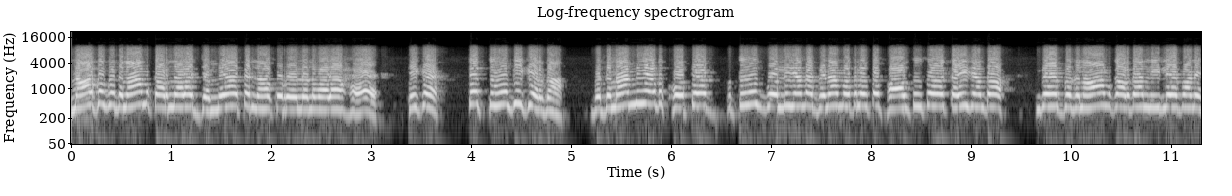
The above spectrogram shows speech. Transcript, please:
ਨਾ ਕੋਈ ਬਦਨਾਮ ਕਰਨ ਵਾਲਾ ਜੰਮਿਆ ਤੇ ਨਾ ਕੋਈ ਰੋਲਣ ਵਾਲਾ ਹੈ। ਠੀਕ ਹੈ? ਤੇ ਤੂੰ ਕੀ ਕਰਦਾ? ਬਦਨਾਮੀਆਂ ਤੇ ਖੋਤੇ ਤੂੰ ਬੋਲੀ ਜਾਂਦਾ ਬਿਨਾ ਮਤਲਬ ਤਾਂ ਫਾਲਤੂ ਤਾਂ ਕਹੀ ਜਾਂਦਾ ਵੇ ਬਦਨਾਮ ਕਰਦਾ ਨੀਲੇ ਬਾਣੇ।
